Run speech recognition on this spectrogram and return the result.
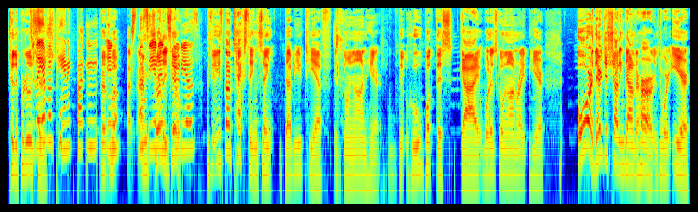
to the producers. Do they have a panic button But, in well, the I'm CNN sure they studios? It's, it's not texting saying WTF is going on here. Who booked this guy? What is going on right here? Or they're just shouting down to her into her ear.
